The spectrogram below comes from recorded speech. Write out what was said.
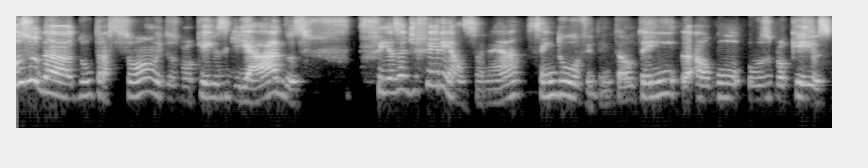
uso da, do ultrassom e dos bloqueios guiados fez a diferença, né? Sem dúvida. Então, tem alguns os bloqueios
